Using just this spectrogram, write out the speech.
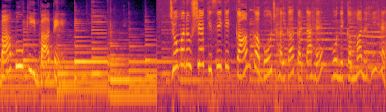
बापू की बातें। जो मनुष्य किसी के काम का बोझ हल्का करता है, वो निकम्मा नहीं है।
